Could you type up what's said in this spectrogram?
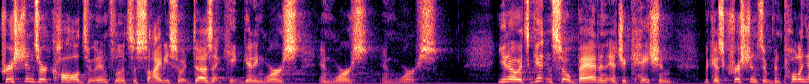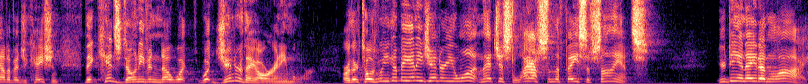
Christians are called to influence society so it doesn't keep getting worse and worse and worse. You know, it's getting so bad in education because Christians have been pulling out of education that kids don't even know what, what gender they are anymore. Or they're told, well, you can be any gender you want, and that just laughs in the face of science. Your DNA doesn't lie.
